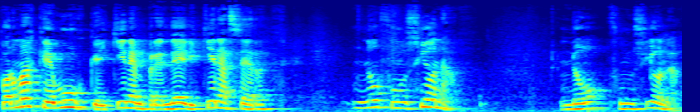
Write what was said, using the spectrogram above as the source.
por más que busque y quiera emprender y quiera hacer, no funciona. No funciona.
